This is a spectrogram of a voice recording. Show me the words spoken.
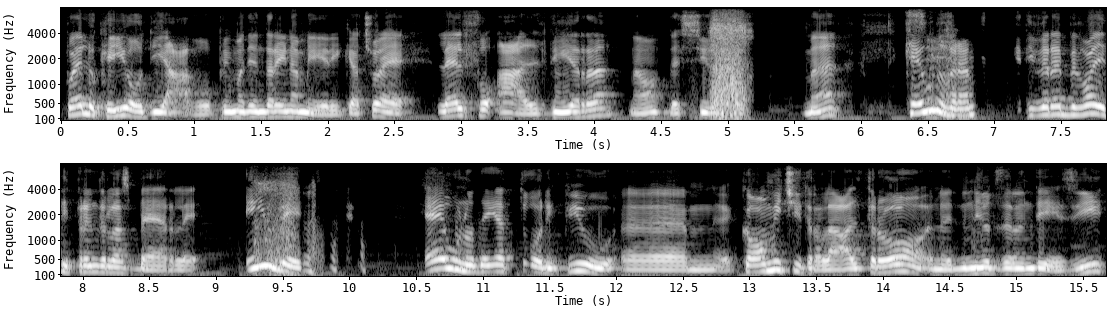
quello che io odiavo prima di andare in America, cioè l'elfo Aldir, no? del Silver che è sì. uno veramente che ti verrebbe voglia di prendere la sberle. E invece è uno degli attori più ehm, comici, tra l'altro, neozelandesi,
